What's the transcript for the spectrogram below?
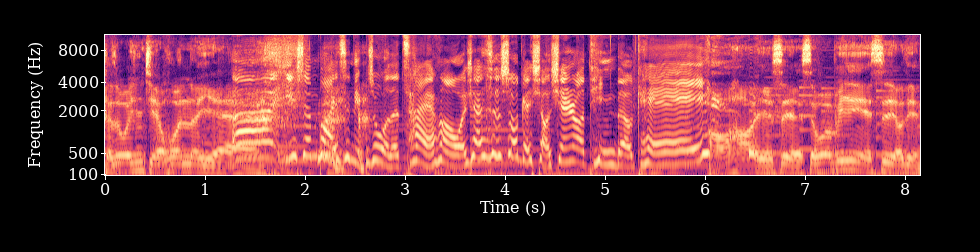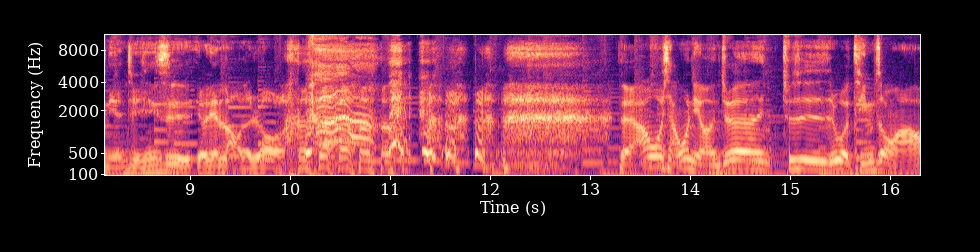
哦，可是我已经结婚了耶。呃，医生，不好意思，你不是我的菜哈。我现在是说给小鲜肉听的，OK？好好，也是也是，我毕竟也是有点年纪，已经是有点老的肉了。对啊，我想问你哦，你觉得就是如果听众啊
